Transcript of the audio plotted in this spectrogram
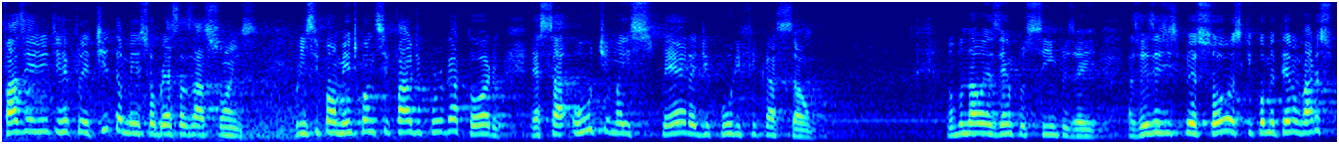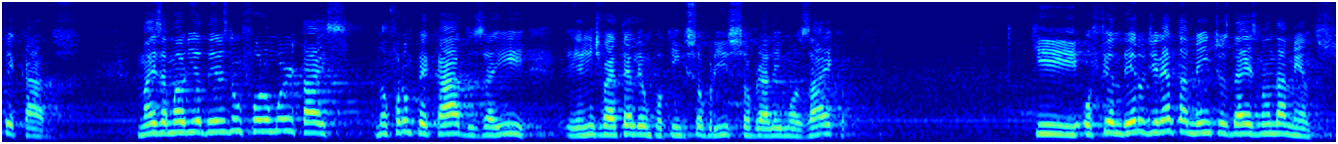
fazem a gente refletir também sobre essas ações, principalmente quando se fala de purgatório, essa última espera de purificação. Vamos dar um exemplo simples aí. Às vezes existem pessoas que cometeram vários pecados, mas a maioria deles não foram mortais, não foram pecados aí e a gente vai até ler um pouquinho sobre isso, sobre a lei mosaica, que ofenderam diretamente os dez mandamentos.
